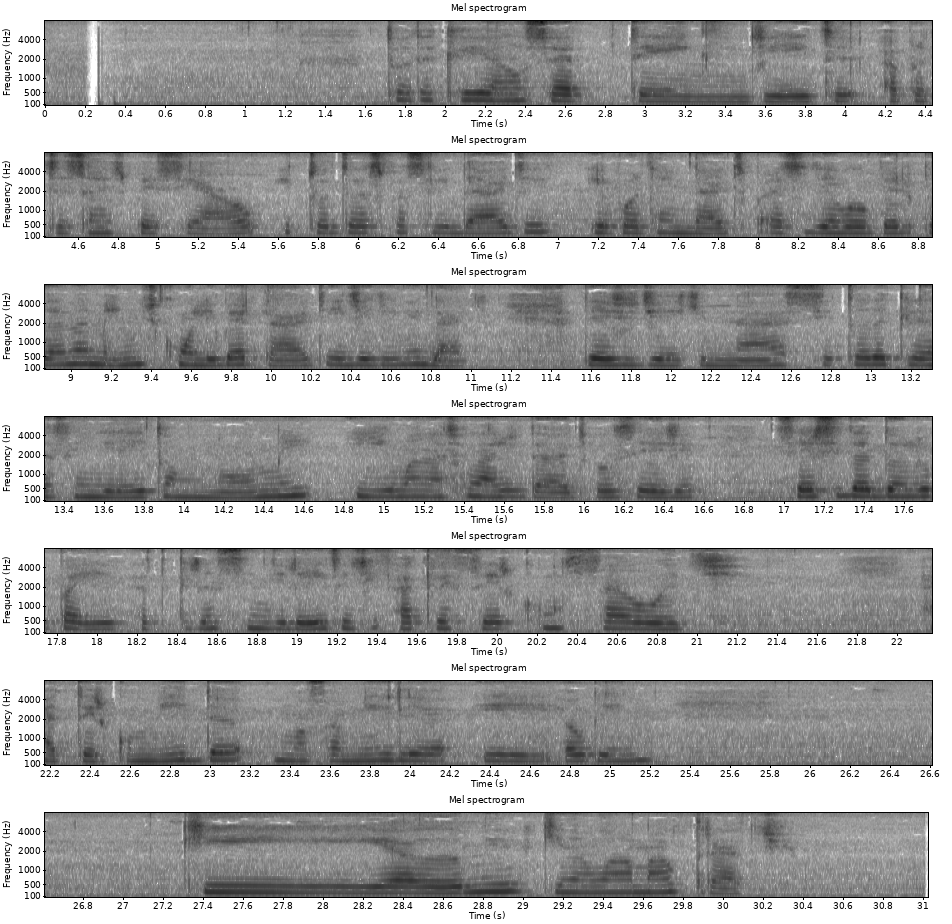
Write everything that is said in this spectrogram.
Toda criança tem direito à proteção especial e todas as facilidades e oportunidades para se desenvolver plenamente com liberdade e dignidade. Desde o dia que nasce, toda criança tem direito a um nome e uma nacionalidade, ou seja, ser cidadão do país. As crianças têm direito de, a crescer com saúde a ter comida, uma família e alguém que a ame, que não a maltrate.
